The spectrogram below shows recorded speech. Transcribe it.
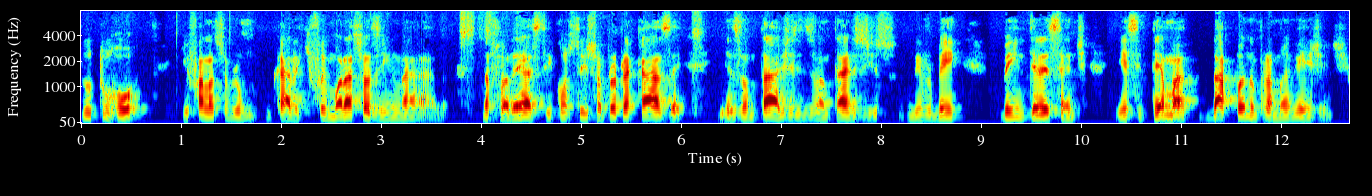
do Turro, que fala sobre um cara que foi morar sozinho na, na floresta e construir sua própria casa e as vantagens e desvantagens disso. Um livro bem, bem interessante. E esse tema dá pano para manga, hein, gente?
